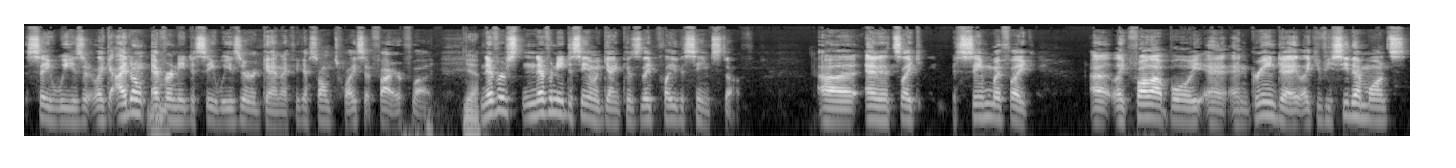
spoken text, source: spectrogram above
say Weezer. Like I don't Mhm. ever need to see Weezer again. I think I saw him twice at Firefly. Yeah. Never never need to see him again because they play the same stuff. Uh, and it's like same with like uh like Fallout Boy and, and Green Day. Like if you see them once,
